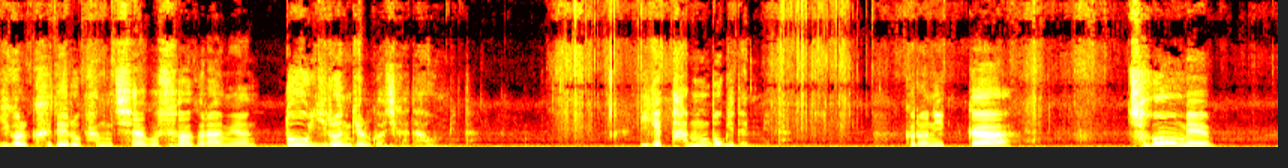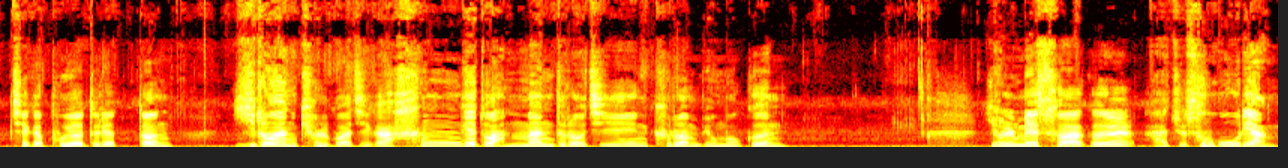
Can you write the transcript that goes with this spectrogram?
이걸 그대로 방치하고 수확을 하면 또 이런 결과지가 나옵니다. 이게 반복이 됩니다. 그러니까 처음에 제가 보여드렸던 이러한 결과지가 한 개도 안 만들어진 그런 묘목은 열매 수확을 아주 소량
